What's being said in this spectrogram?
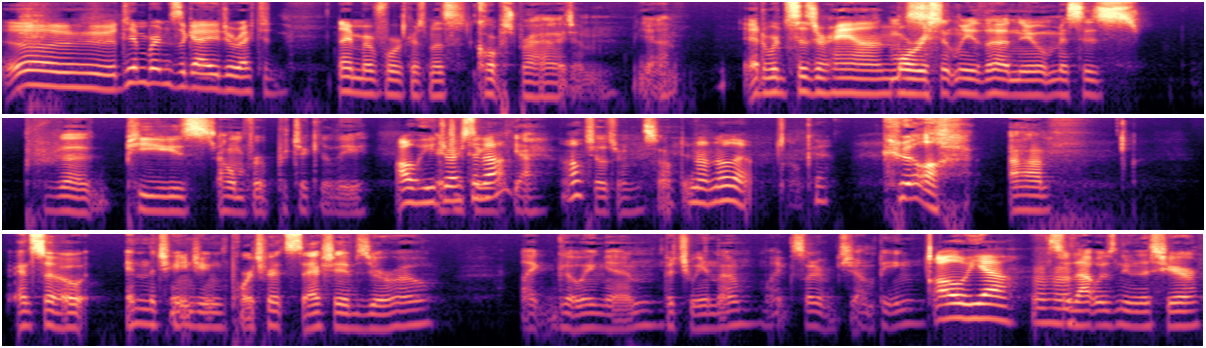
Uh, Tim Burton's the guy who directed Nightmare Before Christmas. Corpse Bride and yeah. Edward Scissorhands. More recently, the new Mrs. P- uh, P's Home for Particularly Oh, he directed that. Yeah, Oh. children. So Did not know that. Okay. cool. Um, and so in the changing portraits, they actually have zero, like going in between them, like sort of jumping. Oh yeah. Uh-huh. So that was new this year.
